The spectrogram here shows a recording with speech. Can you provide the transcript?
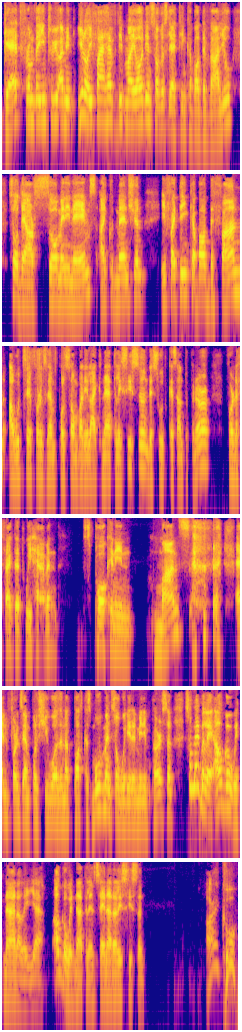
get from the interview. I mean, you know, if I have the, my audience, obviously I think about the value. So there are so many names I could mention. If I think about the fun, I would say, for example, somebody like Natalie Sisson, the suitcase entrepreneur, for the fact that we haven't spoken in months. And for example she was in a podcast movement so we didn't meet in person. So maybe like, i'll go with natalie yeah. I'll go with natalie and say natalie Sisson all right cool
